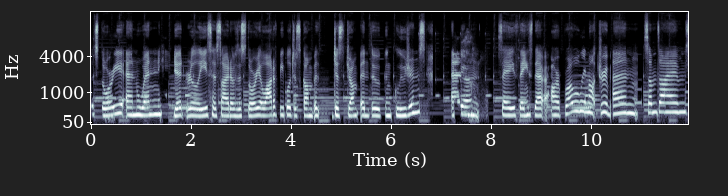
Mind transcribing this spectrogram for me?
the story and when he did release his side of the story, a lot of people just come just jump into conclusions and Yeah. say things that are probably not true. And sometimes,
